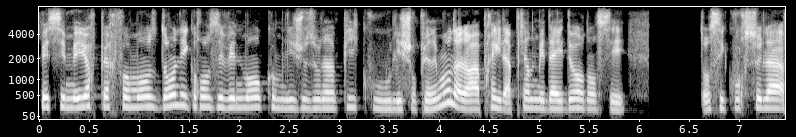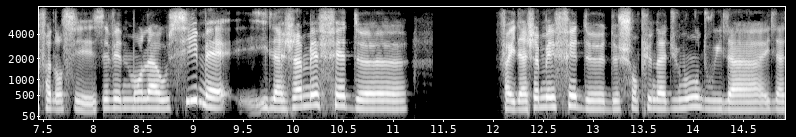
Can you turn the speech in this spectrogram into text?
fait ses meilleures performances dans les grands événements comme les Jeux Olympiques ou les Championnats du Monde. Alors après, il a plein de médailles d'or dans ces, dans ces courses-là, enfin dans ces événements-là aussi, mais il n'a jamais fait de, enfin il a jamais fait de, championnat du monde où il a, il a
